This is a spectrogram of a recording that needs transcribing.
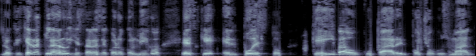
Lo que queda claro, y estarás de acuerdo conmigo, es que el puesto que iba a ocupar el Pocho Guzmán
